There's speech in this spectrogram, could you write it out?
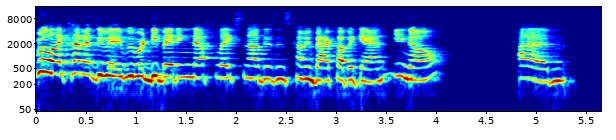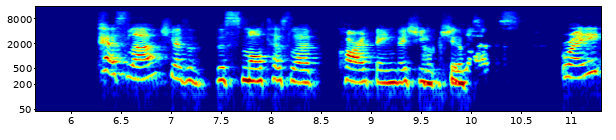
We're like kind of debating, we were debating Netflix. Now Disney's coming back up again, you know? Um, Tesla. She has a, the small Tesla car thing that she, oh, she loves. Right?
